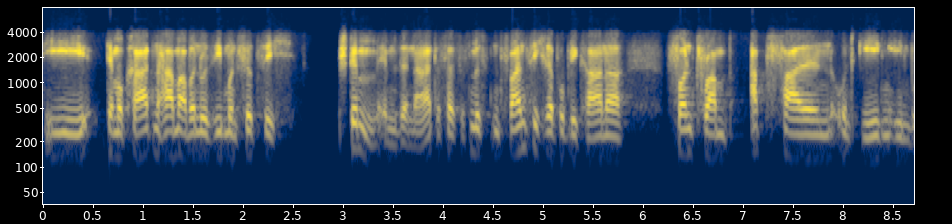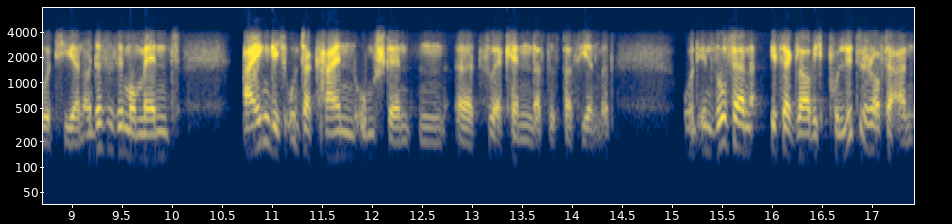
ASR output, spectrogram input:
Die Demokraten haben aber nur 47 Stimmen im Senat. Das heißt, es müssten 20 Republikaner von Trump abfallen und gegen ihn votieren. Und das ist im Moment eigentlich unter keinen Umständen äh, zu erkennen, dass das passieren wird. Und insofern ist er, glaube ich, politisch auf der,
